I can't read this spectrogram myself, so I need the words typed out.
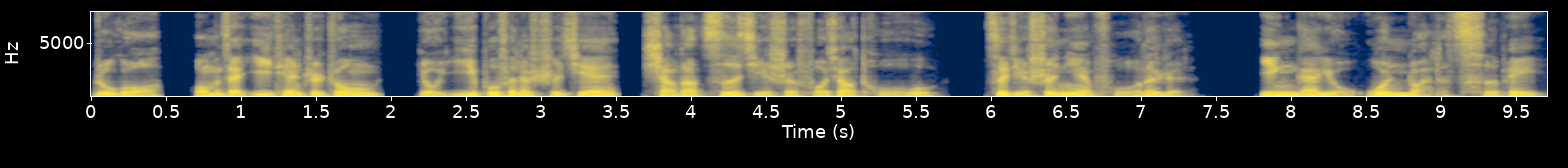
如果我们在一天之中，有一部分的时间想到自己是佛教徒，自己是念佛的人，应该有温暖的慈悲，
